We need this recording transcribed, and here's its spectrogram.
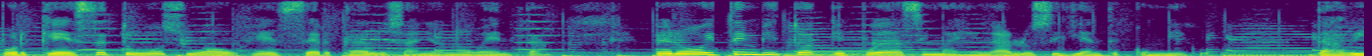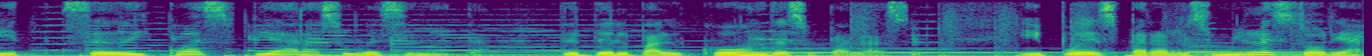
porque este tuvo su auge cerca de los años 90, pero hoy te invito a que puedas imaginar lo siguiente conmigo. David se dedicó a espiar a su vecinita desde el balcón de su palacio. Y pues para resumir la historia,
